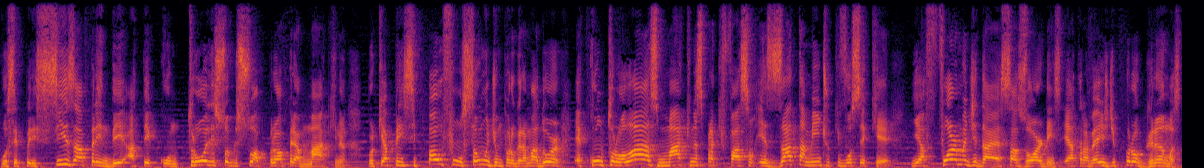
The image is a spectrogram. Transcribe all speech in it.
Você precisa aprender a ter controle sobre sua própria máquina, porque a principal função de um programador é controlar as máquinas para que façam exatamente o que você quer. E a forma de dar essas ordens é através de programas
